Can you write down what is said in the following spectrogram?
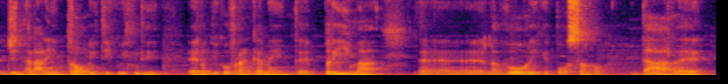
eh, generare introiti, quindi eh, lo dico francamente, prima eh, lavori che possano dare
